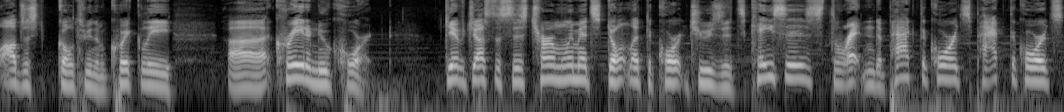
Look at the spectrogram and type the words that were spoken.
I'll just go through them quickly. Uh, create a new court. Give justices term limits. Don't let the court choose its cases. Threaten to pack the courts. Pack the courts.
